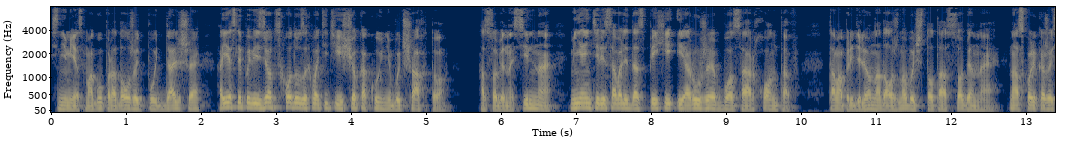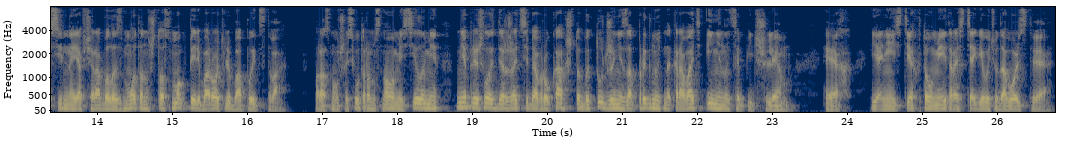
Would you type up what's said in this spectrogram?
С ним я смогу продолжить путь дальше, а если повезет, сходу захватить еще какую-нибудь шахту. Особенно сильно меня интересовали доспехи и оружие босса архонтов. Там определенно должно быть что-то особенное. Насколько же сильно я вчера был измотан, что смог перебороть любопытство. Проснувшись утром с новыми силами, мне пришлось держать себя в руках, чтобы тут же не запрыгнуть на кровать и не нацепить шлем. Эх, я не из тех, кто умеет растягивать удовольствие.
